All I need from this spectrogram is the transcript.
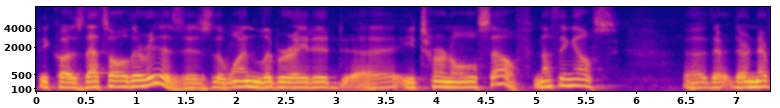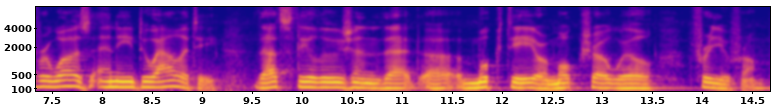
because that's all there is, is the one liberated uh, eternal self, nothing else. Uh, there, there never was any duality. That's the illusion that uh, mukti or moksha will free you from.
